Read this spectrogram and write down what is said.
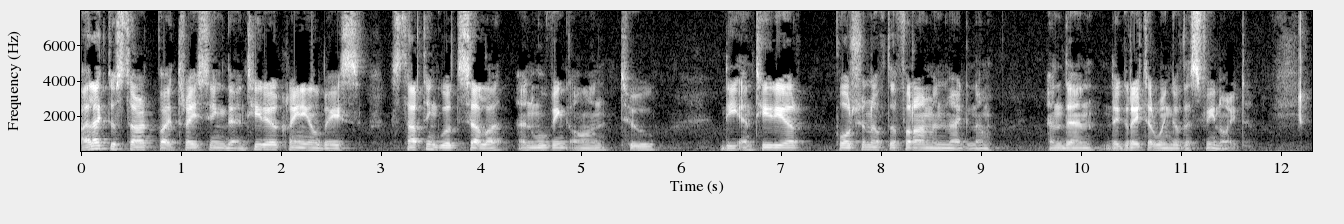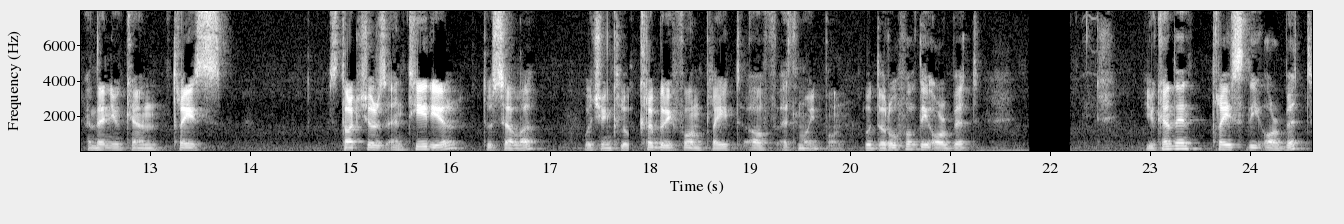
I like to start by tracing the anterior cranial base, starting with sella and moving on to the anterior portion of the foramen magnum and then the greater wing of the sphenoid. And then you can trace structures anterior to sella, which include cribriform plate of ethmoid bone. With the roof of the orbit, you can then trace the orbit,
